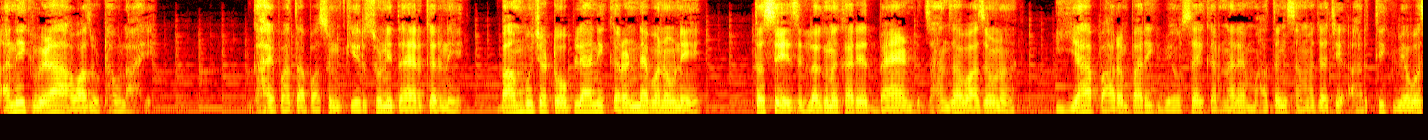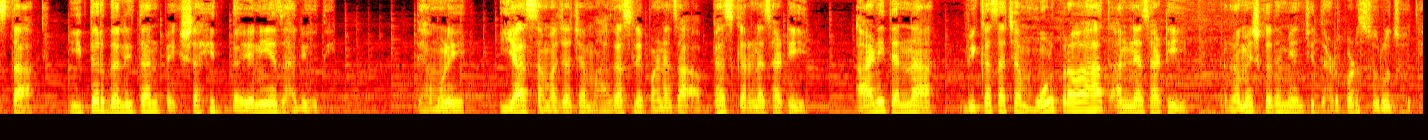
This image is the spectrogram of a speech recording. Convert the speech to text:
अनेक वेळा आवाज उठवला आहे. घायपातापासून केरसुणी तयार करणे बांबूच्या टोपल्या आणि करंड्या बनवणे तसेच लग्न कार्यात बँड झांजा वाजवणं या पारंपरिक व्यवसाय करणाऱ्या मातंग समाजाची आर्थिक व्यवस्था इतर दलितांपेक्षाही दयनीय झाली होती. त्यामुळे या समाजाच्या मागासलेपणाचा अभ्यास करण्यासाठी आणि त्यांना विकासाच्या मूळ प्रवाहात आणण्यासाठी रमेश कदम यांची धडपड सुरूच होती.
